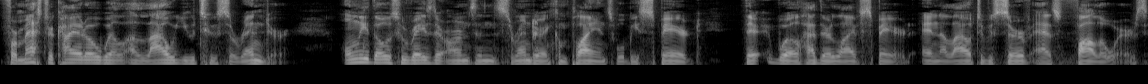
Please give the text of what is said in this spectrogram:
for Master Kaido will allow you to surrender. Only those who raise their arms in surrender and compliance will be spared. They will have their lives spared and allowed to serve as followers.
